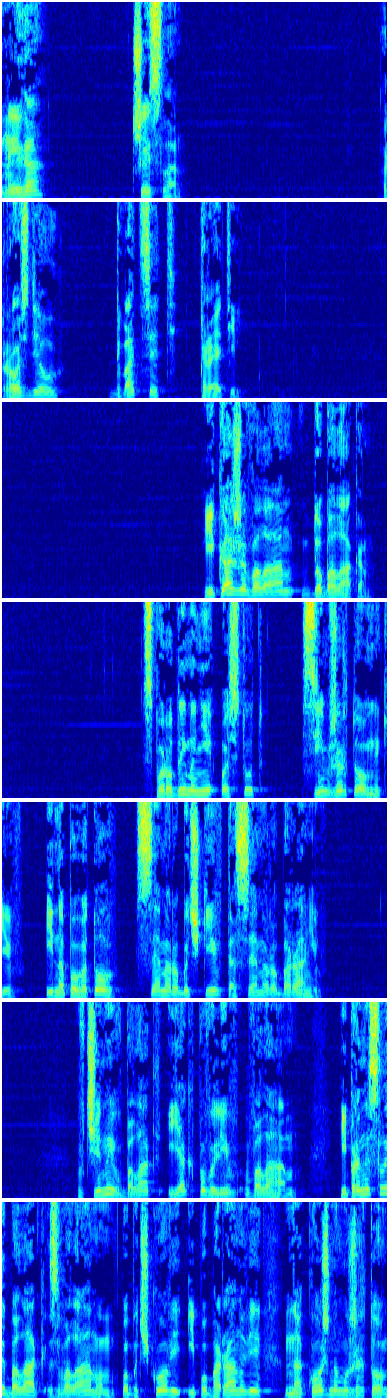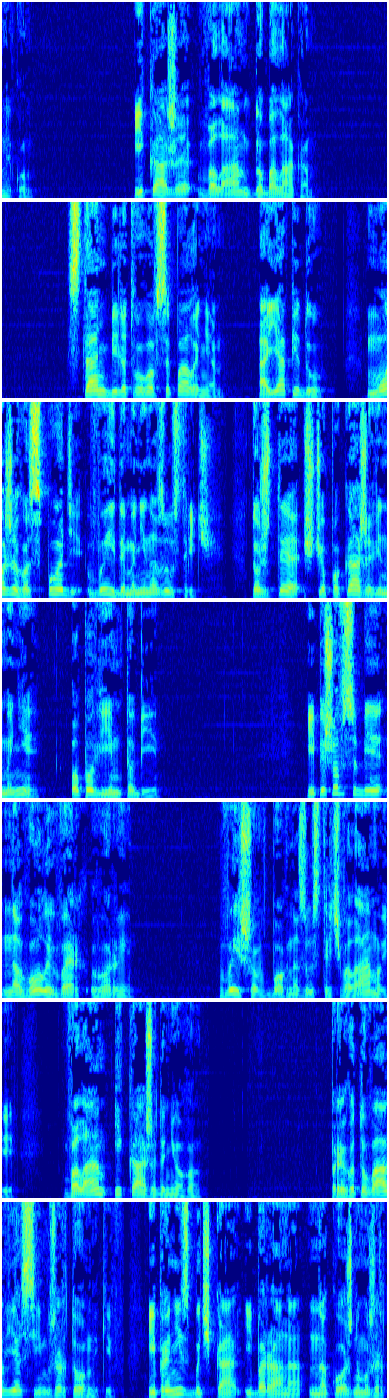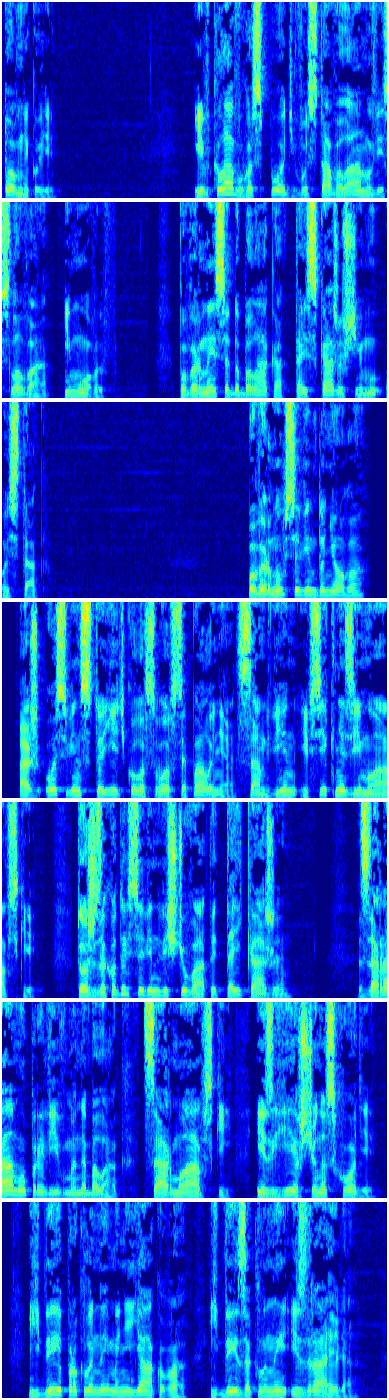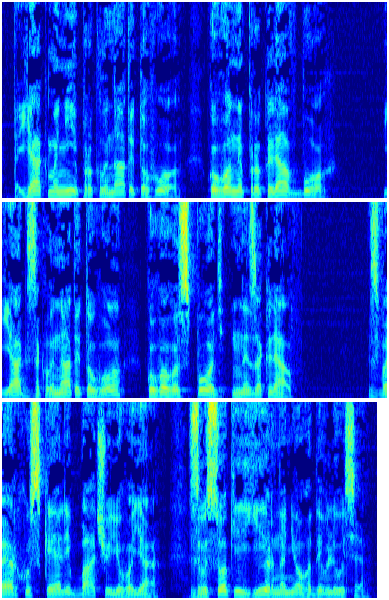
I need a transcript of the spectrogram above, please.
Книга Числа, розділ 23 І каже Валаам до Балака Спороди мені ось тут сім жертовників, і напоготов семеро бичків та семеро баранів. Вчинив Балак, як повелів Валаам, і принесли Балак з Валаамом по бичкові і по баранові на кожному жертовнику. І каже Валаам до Балака Стань біля твого всепалення, а я піду. Може, Господь вийде мені назустріч, тож те, що покаже він мені, оповім тобі. І пішов собі на голий верх гори. Вийшов Бог назустріч Валаамові, Валаам і каже до нього Приготував я сім жартовників і приніс бичка і барана на кожному жартовникові. І вклав Господь в уста Валаамові слова і мовив Повернися до Балака та й скажеш йому ось так. Повернувся він до нього, аж ось він стоїть коло свого всепалення, сам він і всі князі Моавські. Тож заходився він віщувати та й каже За раму привів мене Балак, цар Моавський, із гір, що на сході. Йди, проклини мені Якова, йди заклини Ізраїля. Та як мені проклинати того, кого не прокляв Бог? Як заклинати того, кого Господь не закляв? Зверху скелі бачу його я, з високих гір на нього дивлюся.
